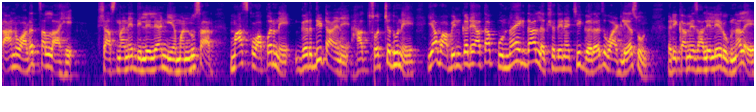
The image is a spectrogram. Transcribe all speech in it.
ताण वाढत चालला आहे. शासनाने दिलेल्या नियमांनुसार मास्क वापरणे गर्दी टाळणे हात स्वच्छ धुणे या बाबींकडे आता पुन्हा एकदा लक्ष देण्याची गरज वाढली असून रिकामे झालेले रुग्णालय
